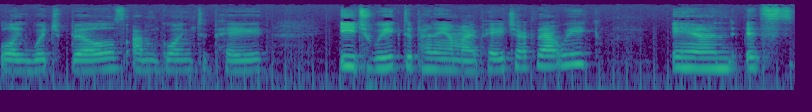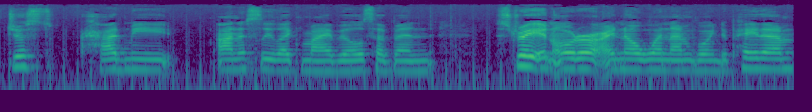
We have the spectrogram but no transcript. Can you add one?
like which bills I'm going to pay each week, depending on my paycheck that week. And it's just had me honestly like my bills have been straight in order. I know when I'm going to pay them.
